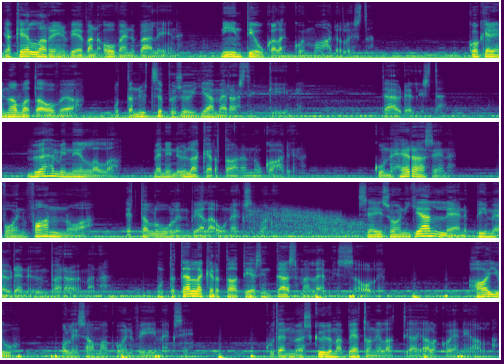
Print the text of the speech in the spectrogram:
ja kellariin vievän oven väliin niin tiukalle kuin mahdollista. Kokeilin avata ovea, mutta nyt se pysyi jämerästi kiinni. Täydellistä. Myöhemmin illalla menin yläkertaan ja nukahdin. Kun heräsin, voin vannoa, että luulin vielä uneksivani. Seisoin jälleen pimeyden ympäröimänä, mutta tällä kertaa tiesin täsmälleen missä olin. Haju oli sama kuin viimeksi, kuten myös kylmä betonilattia jalkojeni alla.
